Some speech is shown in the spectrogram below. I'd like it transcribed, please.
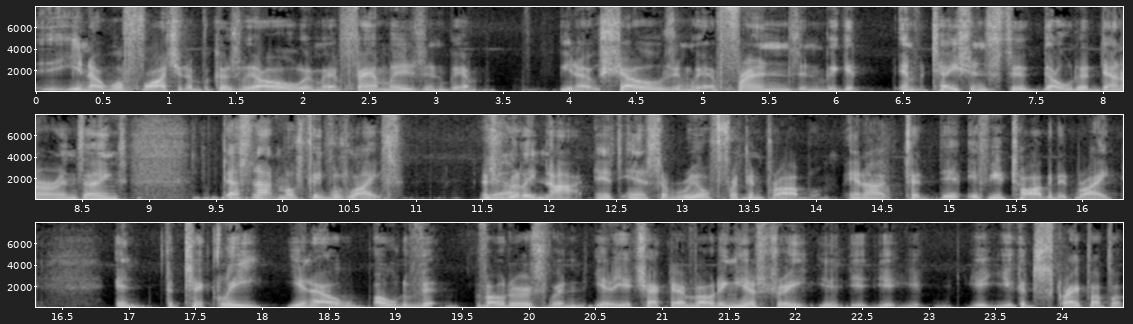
you know, we're fortunate because we're old and we have families and we have, you know, shows and we have friends and we get invitations to go to dinner and things. That's not most people's life. It's yeah. really not. It, it's a real freaking problem. And I, to, if you target it right, and particularly, you know, older voters, when you know you check their voting history, you you you, you, you could scrape up a,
